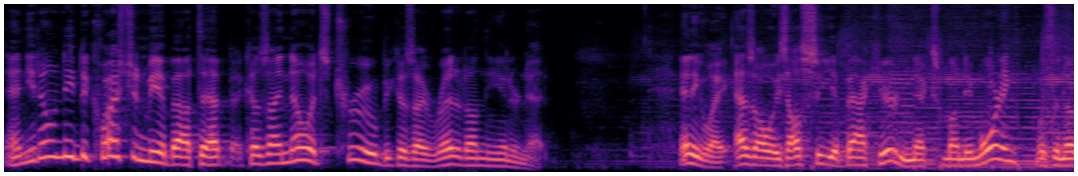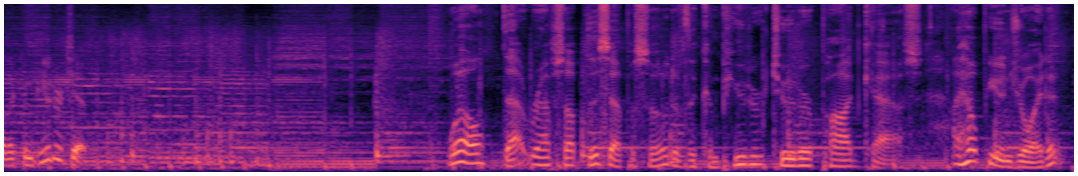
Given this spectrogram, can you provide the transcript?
And you don't need to question me about that because I know it's true because I read it on the internet. Anyway, as always, I'll see you back here next Monday morning with another computer tip. Well, that wraps up this episode of the Computer Tutor Podcast. I hope you enjoyed it.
